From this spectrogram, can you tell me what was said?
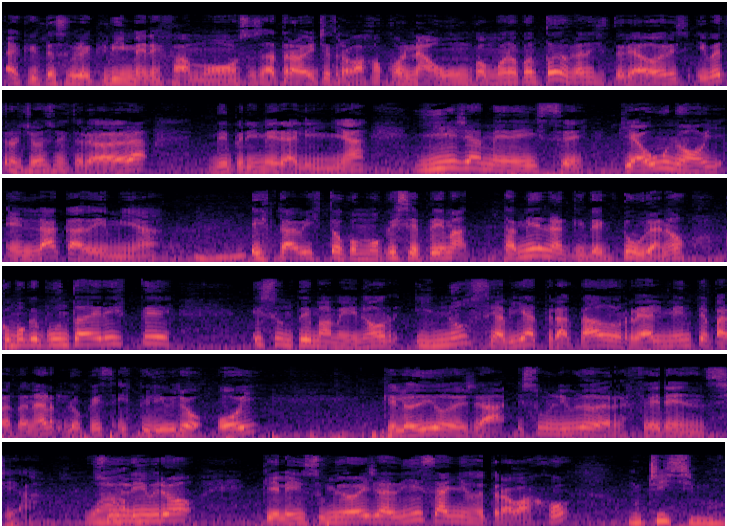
ha escrito sobre crímenes famosos, ha hecho trabajos con Naum, con, bueno, con todos los grandes historiadores. Y Betro es una historiadora de primera línea. Y ella me dice que aún hoy en la academia está visto como que ese tema, también en arquitectura, ¿no? Como que Punta del Este es un tema menor y no se había tratado realmente para tener lo que es este libro hoy que lo digo de ya, es un libro de referencia. Es un libro que le insumió a ella 10 años de trabajo Muchísimo.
